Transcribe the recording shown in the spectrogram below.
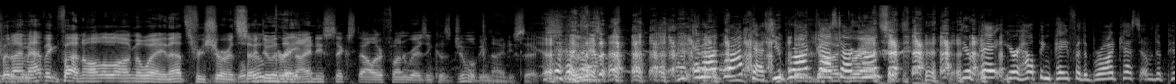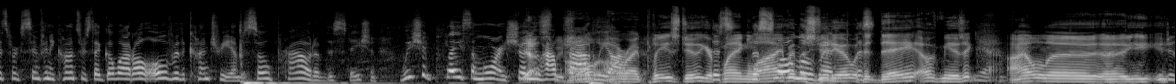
but I'm having fun all along the way. That's for sure. It's We'll so be doing great. the ninety-six dollar fundraising because Jim will be ninety-six. and our broadcast. You broadcast God our grants concerts. You're, pay, you're helping pay for the broadcast of the Pittsburgh Symphony concerts that go out all over the country. I'm so proud of this station. We should play some more and show you how we should. proud Oh, we are. all right, please do. You're The playing the live in the movement, studio with s- the Day of music. Yeah. I'll. Uh, uh, you,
